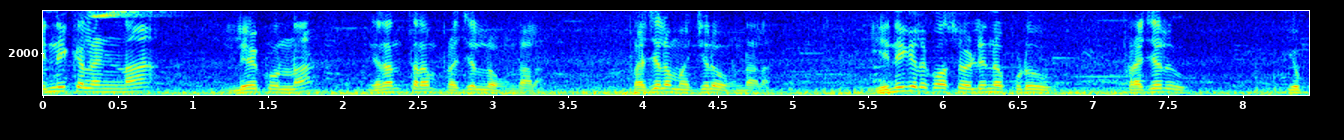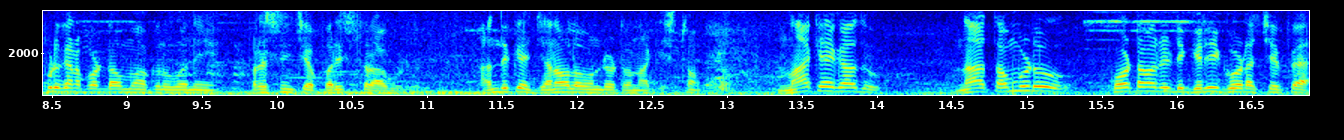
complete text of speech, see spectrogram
ఎన్నికలన్నా లేకున్నా నిరంతరం ప్రజల్లో ఉండాలి. ప్రజల మధ్యలో ఉండాలి. ఎన్నికల కోసం వెళ్ళినప్పుడు ప్రజలు ఎప్పుడు కనపడ్డావు మాకు నువ్వని ప్రశ్నించే పరిస్థితి రాకూడదు. అందుకే జనంలో ఉండటం నాకు ఇష్టం. నాకే కాదు నా తమ్ముడు కోటమరెడ్డి గిరి కూడా చెప్పా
